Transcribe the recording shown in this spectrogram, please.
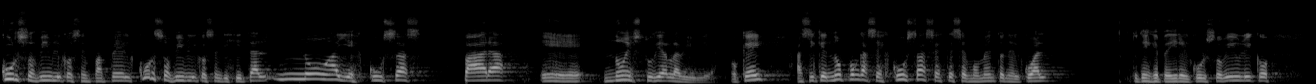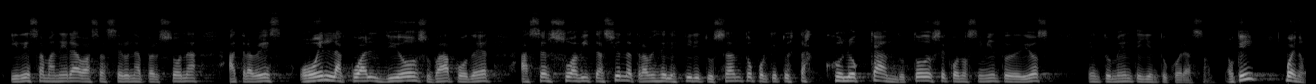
cursos bíblicos en papel, cursos bíblicos en digital, no hay excusas para eh, no estudiar la Biblia, ¿ok? Así que no pongas excusas, este es el momento en el cual tú tienes que pedir el curso bíblico y de esa manera vas a ser una persona a través o en la cual Dios va a poder hacer su habitación a través del Espíritu Santo porque tú estás colocando todo ese conocimiento de Dios en tu mente y en tu corazón. ¿Ok? Bueno,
